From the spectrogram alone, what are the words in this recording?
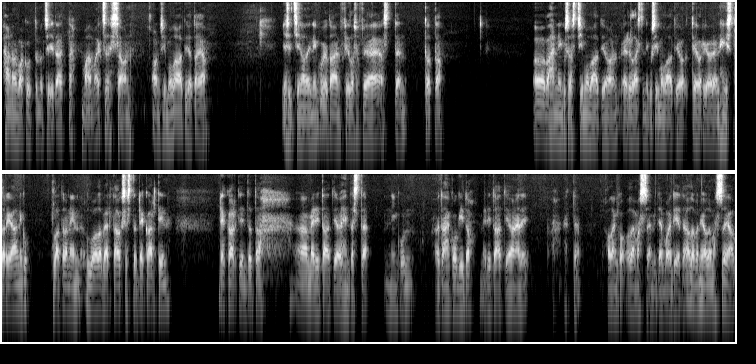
hän on vakuuttunut siitä, että maailma itse asiassa on, on simulaatiota ja, ja sitten siinä oli niin kuin jotain filosofiaa ja sitten tota, vähän niin kuin simulaatioon, erilaisten niin kuin simulaatioteorioiden historiaa niin kuin Platonin luolavertauksesta Descartin, Descartin tota, meditaatioihin tästä niin kuin tähän kogito-meditaatioon, eli että olenko olemassa ja miten voin tietää olevani olemassa ja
